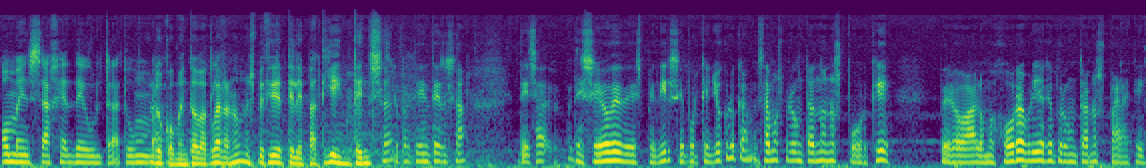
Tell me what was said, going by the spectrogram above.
o mensaje de ultratumba. Lo comentaba Clara, ¿no? Una especie de telepatía intensa. Telepatía intensa de ese deseo de despedirse, porque yo creo que estamos preguntándonos por qué, pero a lo mejor habría que preguntarnos para qué.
